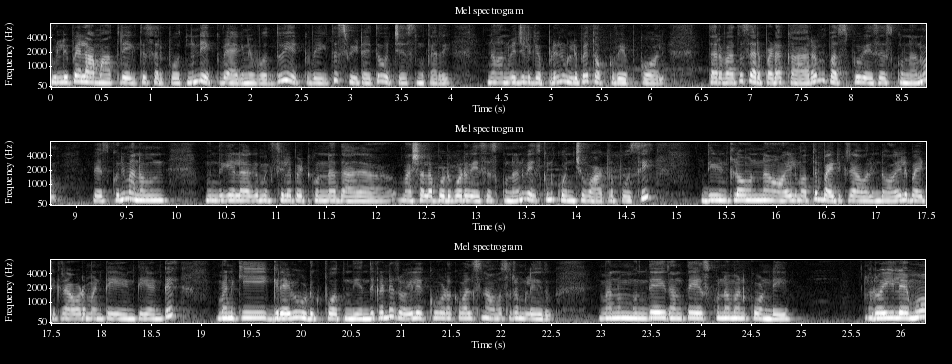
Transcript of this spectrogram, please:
ఉల్లిపాయలు ఆ మాత్రం ఎగితే సరిపోతుందండి. ఎక్కువ వేగనివ్వద్దు. ఎక్కువ వేగితే స్వీట్ అయితే వచ్చేస్తుంది కర్రీ. నాన్ వెజ్లకు ఎప్పుడైనా ఉల్లిపాయ తక్కువ వేపుకోవాలి. తర్వాత సరిపడా కారం పసుపు వేసేసుకున్నాను. వేసుకుని మనం ముందుగా ఇలాగ మిక్సీలో పెట్టుకున్న దా మసాలా పొడి కూడా వేసేసుకున్నాను. వేసుకుని కొంచెం వాటర్ పోసి దీంట్లో ఉన్న ఆయిల్ మొత్తం బయటికి రావాలండి. ఆయిల్ బయటికి రావడం అంటే ఏంటి అంటే మనకి గ్రేవీ ఉడికిపోతుంది. ఎందుకంటే రొయ్యలు ఎక్కువ ఉడకవలసిన అవసరం లేదు. మనం ముందే ఇదంతా వేసుకున్నాం అనుకోండి రొయ్యలేమో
